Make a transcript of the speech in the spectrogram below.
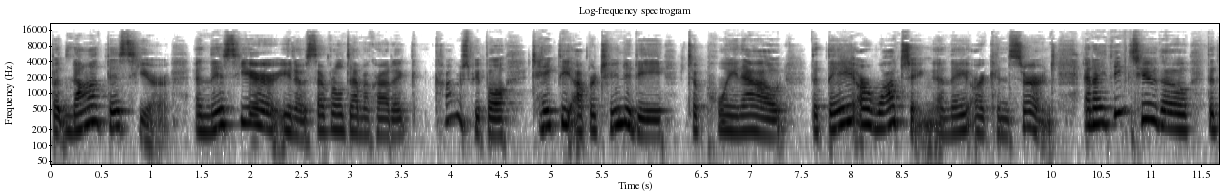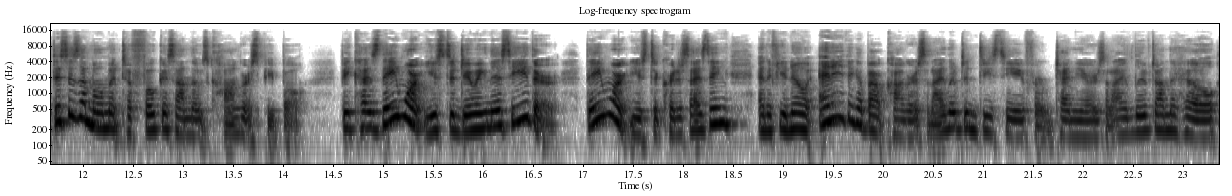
but not this year. And this year, you know, several Democratic congresspeople take the opportunity to point out that they are watching and they are concerned. And I think too, though, that this is a moment to focus on those congresspeople because they weren't used to doing this either. They weren't used to criticizing. And if you know anything about Congress, and I lived in DC for 10 years and I lived on the Hill,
